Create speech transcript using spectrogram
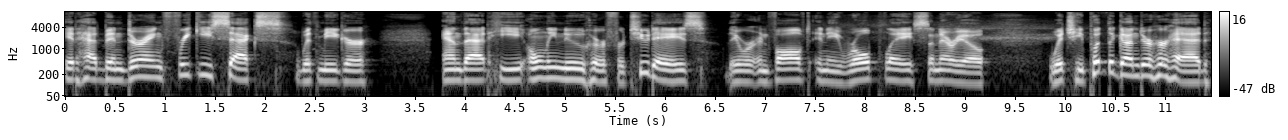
it had been during freaky sex with Meager and that he only knew her for two days. They were involved in a role play scenario, which he put the gun to her head.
